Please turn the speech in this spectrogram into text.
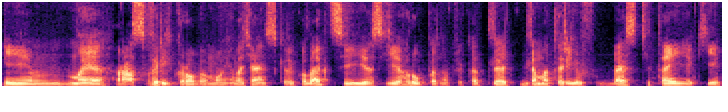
І ми раз в рік робимо ігнатянські реколекції. Є, є групи, наприклад, для, для матерів без дітей, які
